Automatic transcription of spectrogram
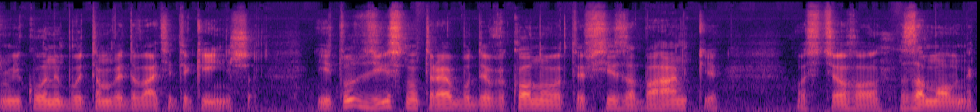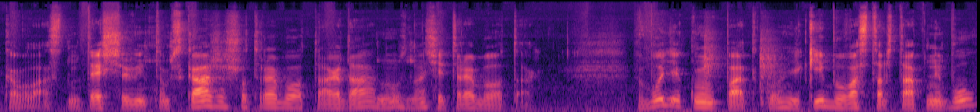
яку вони будуть там видавати і таке інше. І тут, звісно, треба буде виконувати всі забаганки ось цього замовника, власне. Те, що він там скаже, що треба отак, да? ну, значить, треба отак. В будь-якому випадку, який би у вас стартап не був,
